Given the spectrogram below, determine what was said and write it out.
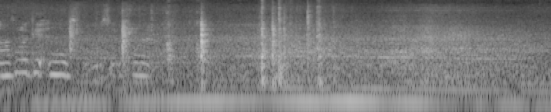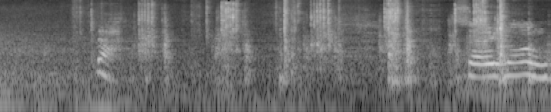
how do I get in this one? Is it? Ah. So long.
